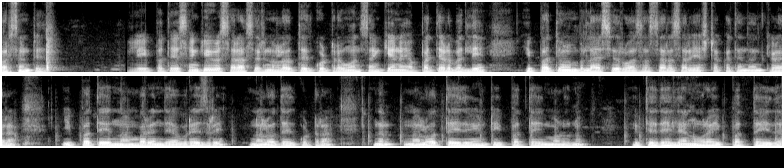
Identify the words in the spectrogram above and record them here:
ಪರ್ಸೆಂಟೇಜ್ ಇಲ್ಲಿ ಇಪ್ಪತ್ತೈದು ಸಂಖ್ಯೆಗೂ ಸರಾಸರಿ ನಲವತ್ತೈದು ಕೊಟ್ಟರೆ ಒಂದು ಸಂಖ್ಯೆನ ಎಪ್ಪತ್ತೆರಡು ಬದಲಿ ಇಪ್ಪತ್ತೇಳು ಬದಲಾಯಿಸಿದ್ರು ಹೊಸ ಸರಾಸರಿ ಎಷ್ಟು ಆಕತ್ತೆ ಅಂತ ಕೇಳ್ಯಾರ ಇಪ್ಪತ್ತೈದು ನಂಬರಿಂದ ಎವರೇಜ್ ರೀ ನಲವತ್ತೈದು ಕೊಟ್ಟರೆ ನಲವತ್ತೈದು ಇಂಟು ಇಪ್ಪತ್ತೈದು ಮಾಡೋನು ಇಪ್ಪತ್ತೈದಲ್ಲೇ ನೂರ ಇಪ್ಪತ್ತೈದು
